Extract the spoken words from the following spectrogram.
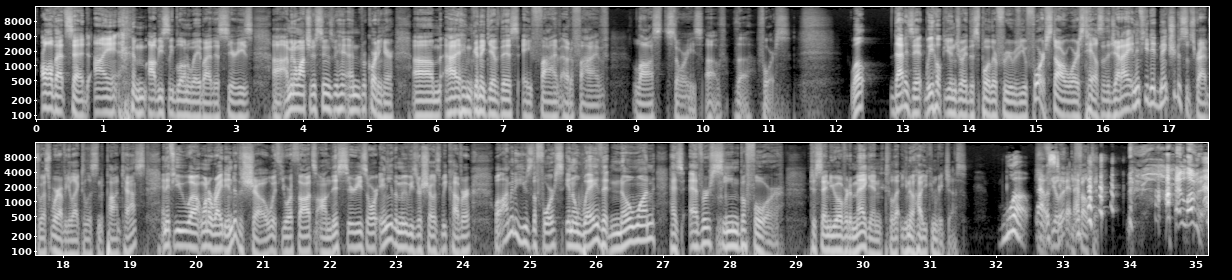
All that said, I am obviously blown away by this series. Uh, I'm going to watch it as soon as we end recording here. Um, I'm going to give this a five out of five lost stories of the Force. Well, that is it. We hope you enjoyed the spoiler free review for Star Wars Tales of the Jedi. And if you did, make sure to subscribe to us wherever you like to listen to podcasts. And if you uh, want to write into the show with your thoughts on this series or any of the movies or shows we cover, well, I'm going to use the Force in a way that no one has ever seen before to send you over to Megan to let you know how you can reach us. Whoa, that was stupid. It? You felt it. I love it.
